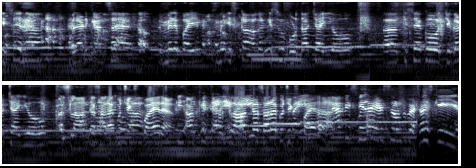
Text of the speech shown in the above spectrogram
इसे ना ब्लड कैंसर है। मेरे भाई मैं इसका अगर किसी को गुर्दा चाहिए हो किसी को जिगर चाहिए हो अरसलान का सारा कुछ एक्सपायर है। इसकी आँखें चाहिए अरसलान का सारा कुछ एक्सपायर है। मैं बिस्मिल्लाह रेस्टोरेंट पे बैठा हूँ इसकी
